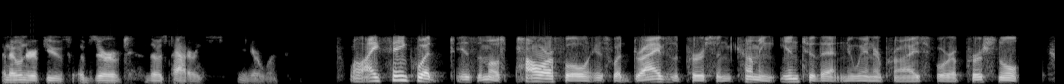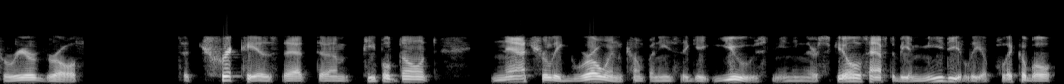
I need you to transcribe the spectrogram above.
And I wonder if you've observed those patterns in your work. Well, I think what is the most powerful is what drives the person coming into that new enterprise for a personal career growth. The trick is that um, people don't naturally grow in companies that get used, meaning their skills have to be immediately applicable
